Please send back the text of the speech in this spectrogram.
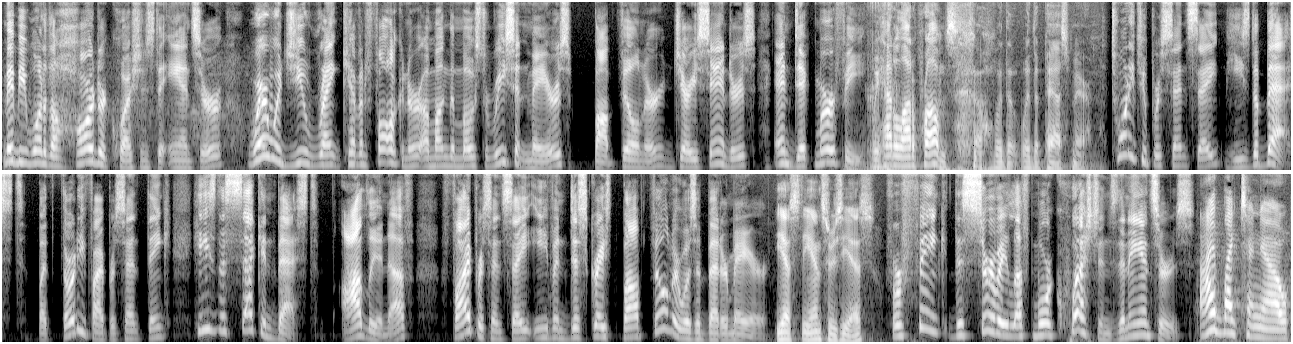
Maybe one of the harder questions to answer where would you rank Kevin Faulconer among the most recent mayors, Bob Filner, Jerry Sanders, and Dick Murphy? We had a lot of problems with the, with the past mayor. 22% say he's the best, but 35% think he's the second best. Oddly enough, 5% say even disgraced Bob Filner was a better mayor. Yes, the answer is yes. For Fink, this survey left more questions than answers. I'd like to know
